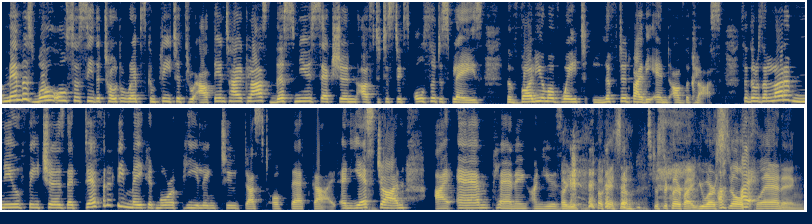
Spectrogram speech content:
members will also see the total reps completed throughout the entire class. This new section of statistics also displays the volume of weight lifted by the end of the class. So there was a lot of new features that definitely make it more appealing to dust off that guide. And yes, mm. John, I am planning on using Oh, you it. okay? So just to clarify, you are still I- planning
